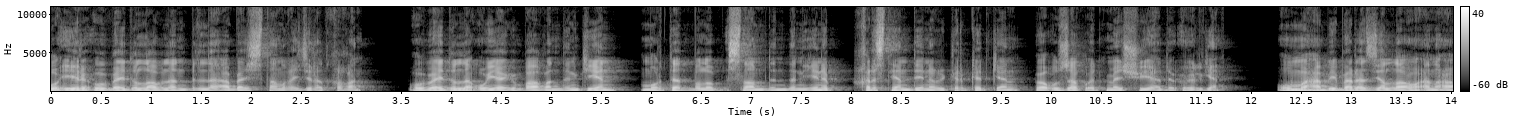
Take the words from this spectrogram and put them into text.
U eri Ubaydullah bilan billa Habashistonga hijrat qilgan. Ubaydullah u yerga borgandan keyin murtad bo'lib islom dinidan yenib, xristian diniga kirib ketgan va uzoq o'tmay shu yerda o'lgan. Ummu Habiba raziyallohu anha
